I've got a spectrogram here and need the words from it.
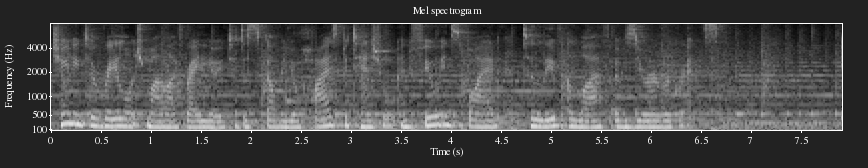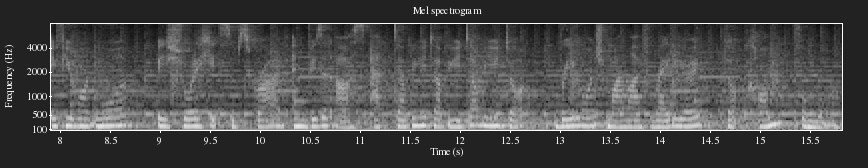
Tune in to Relaunch My Life Radio to discover your highest potential and feel inspired to live a life of zero regrets. If you want more, be sure to hit subscribe and visit us at www.relaunchmyliferadio.com for more.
